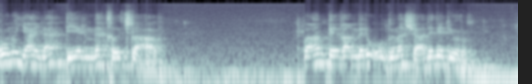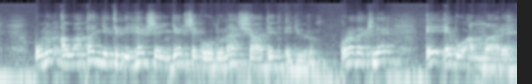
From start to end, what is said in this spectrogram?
onu yayla, diğerinde kılıçla al. Allah'ın peygamberi olduğuna şehadet ediyorum. Onun Allah'tan getirdiği her şeyin gerçek olduğuna şehadet ediyorum. Oradakiler, ey Ebu Ammare,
